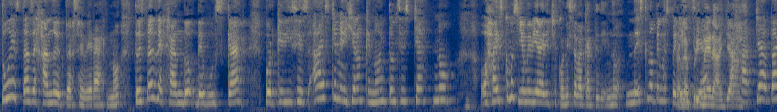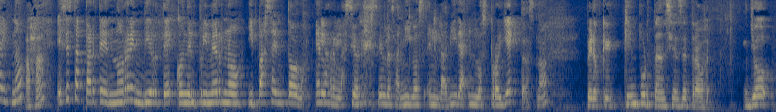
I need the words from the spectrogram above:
tú estás dejando de perseverar, ¿no? Tú estás dejando de buscar, porque dices, ah, es que me dijeron que no, entonces ya, no. O, Ajá, es como si yo me hubiera dicho con esta vacante de, no, es que no tengo experiencia. primera, ya. Ajá, ya, bye, ¿no? Ajá. Es esta parte de no rendirte con el primer no, y pasa en todo, en las relaciones, en los amigos, en la vida, en los proyectos, ¿no? Pero qué, qué importancia es de trabajar. Yo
